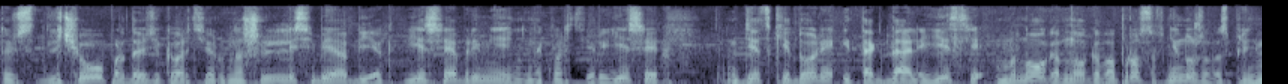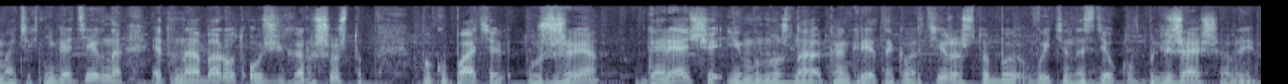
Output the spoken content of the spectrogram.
то есть для чего вы продаете квартиру, нашли ли себе объект, есть ли обременение на квартире, есть ли детские доли и так далее. Если много-много вопросов, не нужно воспринимать их негативно, это наоборот очень хорошо, чтобы покупатель уже горячий, ему нужна конкретная квартира, чтобы выйти на сделку в ближайшее время.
